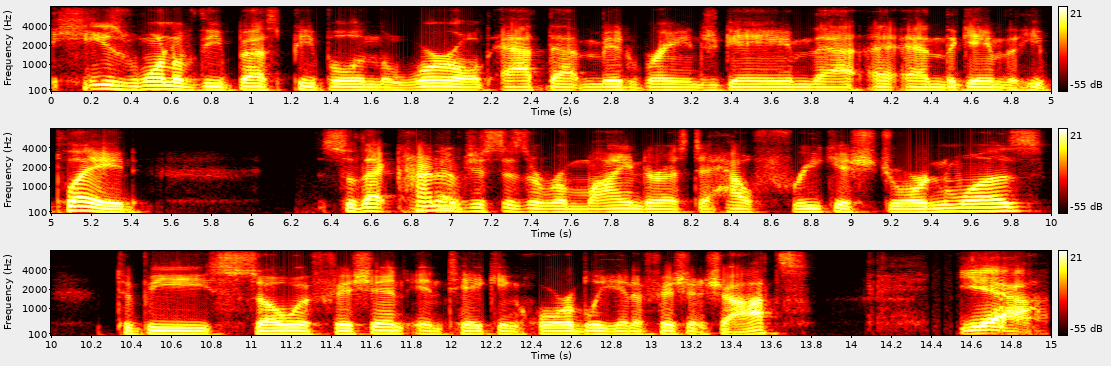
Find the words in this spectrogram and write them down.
he's one of the best people in the world at that mid-range game that and the game that he played. So that kind of just is a reminder as to how freakish Jordan was to be so efficient in taking horribly inefficient shots. Yeah.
